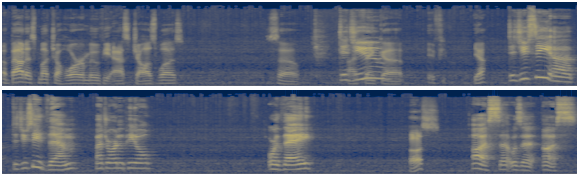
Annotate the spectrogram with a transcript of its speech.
about as much a horror movie as Jaws was. So Did I you think uh, if you, yeah, did you see uh did you see them by Jordan Peele? Or they? us. Us. That was it. Us.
